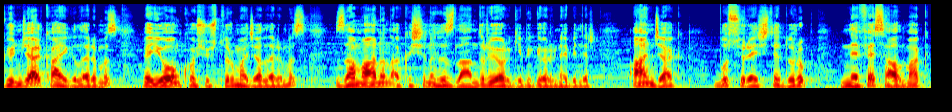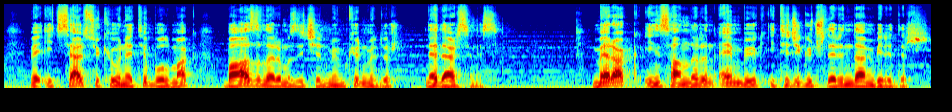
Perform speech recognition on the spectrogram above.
güncel kaygılarımız ve yoğun koşuşturmacalarımız zamanın akışını hızlandırıyor gibi görünebilir. Ancak bu süreçte durup nefes almak ve içsel sükuneti bulmak bazılarımız için mümkün müdür? Ne dersiniz? Merak insanların en büyük itici güçlerinden biridir.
